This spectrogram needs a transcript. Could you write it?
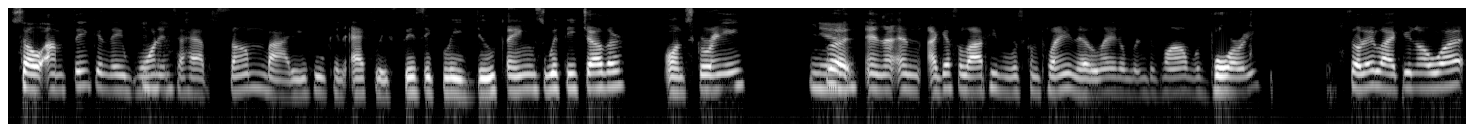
So I'm thinking they wanted Mm-hmm. to have somebody who can actually physically do things with each other on screen. Yeah. But and and I guess a lot of people was complaining that Elena and Devon was boring. So they're like, you know what?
